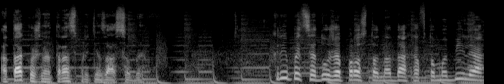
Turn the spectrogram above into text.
а також на транспортні засоби. Кріпиться дуже просто на дах автомобіля,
